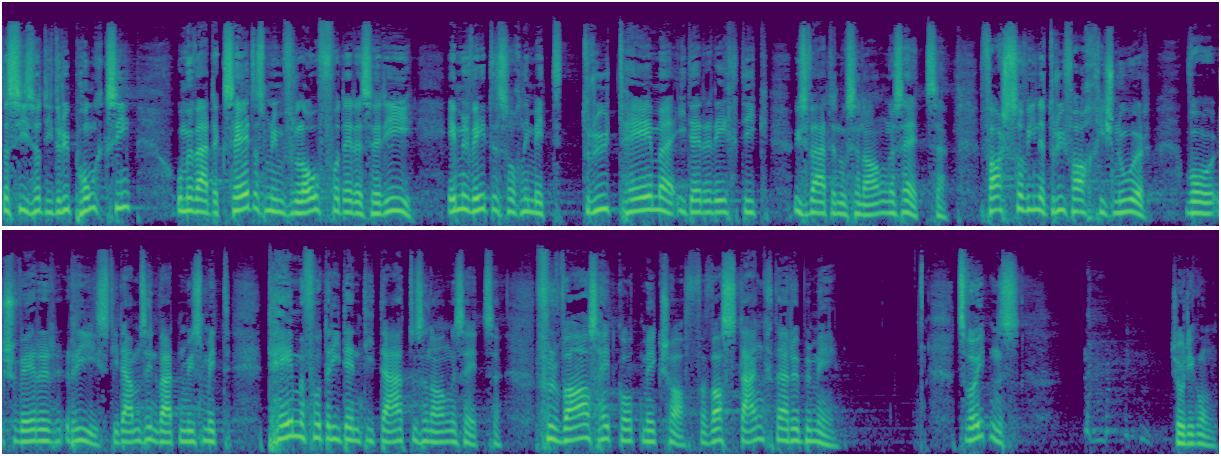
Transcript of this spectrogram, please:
Das waren so die drei Punkte. Und wir werden sehen, dass wir im Verlauf dieser Serie immer wieder so ein bisschen mit drei Themen in dieser Richtung uns werden auseinandersetzen. Fast so wie eine dreifache Schnur, die schwerer reißt. In dem Sinn werden wir uns mit Themen von der Identität auseinandersetzen. Für was hat Gott mich geschaffen? Was denkt er über mich? Zweitens, Entschuldigung.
